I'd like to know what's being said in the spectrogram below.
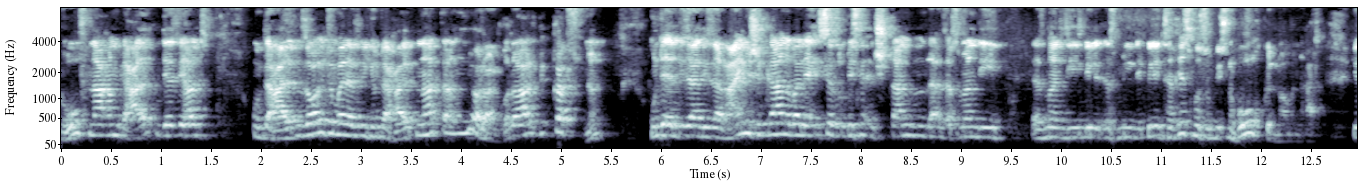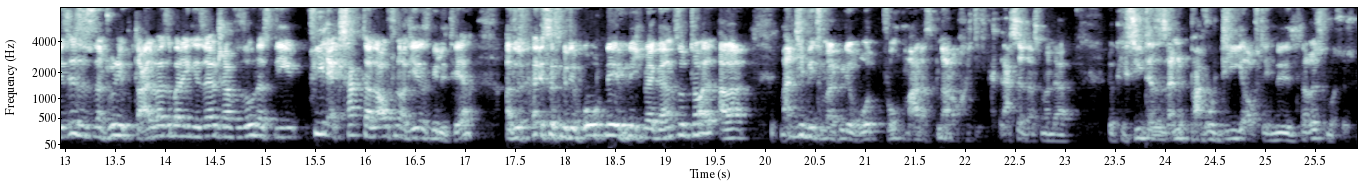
Hofnarren gehalten, der sie halt unterhalten sollte. Und wenn er sich nicht unterhalten hat, dann, ja, dann wurde er halt geköpft. Ne? Und der, dieser, dieser rheinische Karneval, der ist ja so ein bisschen entstanden, dass man die, dass man die, das Militarismus so ein bisschen hochgenommen hat. Jetzt ist es natürlich teilweise bei den Gesellschaften so, dass die viel exakter laufen als jedes Militär. Also da ist es mit dem Hochnehmen nicht mehr ganz so toll. Aber manche, wie zum Beispiel die Rotfunk, machen das immer noch richtig klasse, dass man da wirklich sieht, dass es eine Parodie auf den Militarismus ist.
